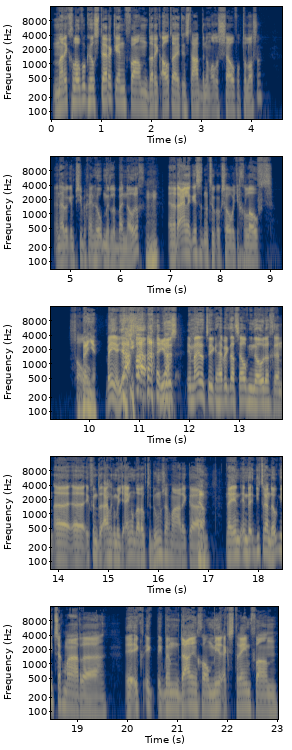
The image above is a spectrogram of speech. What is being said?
Maar ik geloof ook heel sterk in van dat ik altijd in staat ben om alles zelf op te lossen. En daar heb ik in principe geen hulpmiddelen bij nodig. Mhm. En uiteindelijk is het natuurlijk ook zo wat je gelooft. Zal Ben je. Ben je, ja. ja. Dus in mijn optiek heb ik dat zelf niet nodig. En eh, eh, ik vind het eigenlijk een beetje eng om dat ook te doen, zeg maar. Ik, eh, Ja. Nee, in, in de- die trend ook niet, zeg maar. eh, ik, ik, ik ben daarin gewoon meer extreem van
